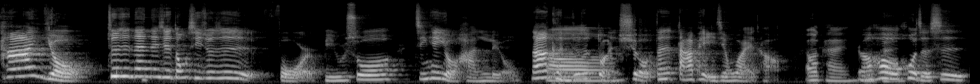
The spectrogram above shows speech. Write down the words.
他有，就是在那些东西，就是 for，比如说今天有寒流，那他可能就是短袖，但是搭配一件外套。OK，然后或者是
